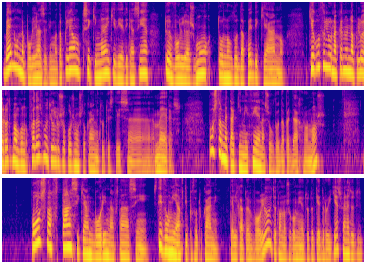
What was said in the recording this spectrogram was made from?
μπαίνουν πολλά ζητήματα. Πλέον ξεκινάει και η διαδικασία του εμβολιασμού των 85 και άνω. Και εγώ θέλω να κάνω ένα απλό ερώτημα που φαντάζομαι ότι όλος ο κόσμος το κάνει τότε στι ε, μέρες πώς θα μετακινηθεί ένας 85χρονος, πώς θα φτάσει και αν μπορεί να φτάσει στη δομή αυτή που θα του κάνει τελικά το εμβόλιο, είτε το νοσοκομείο είτε το κέντρο υγείας. Φαίνεται ότι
